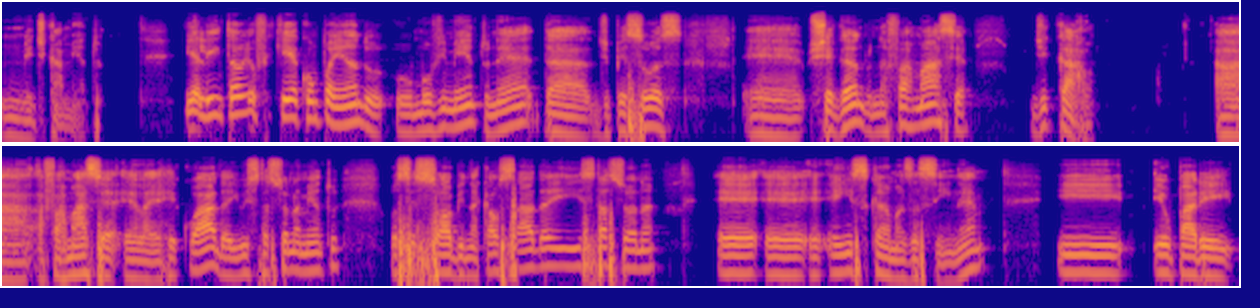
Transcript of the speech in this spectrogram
um medicamento. E ali então eu fiquei acompanhando o movimento né, da, de pessoas é, chegando na farmácia de carro. A, a farmácia ela é recuada e o estacionamento você sobe na calçada e estaciona é, é, é em escamas assim, né? E eu parei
